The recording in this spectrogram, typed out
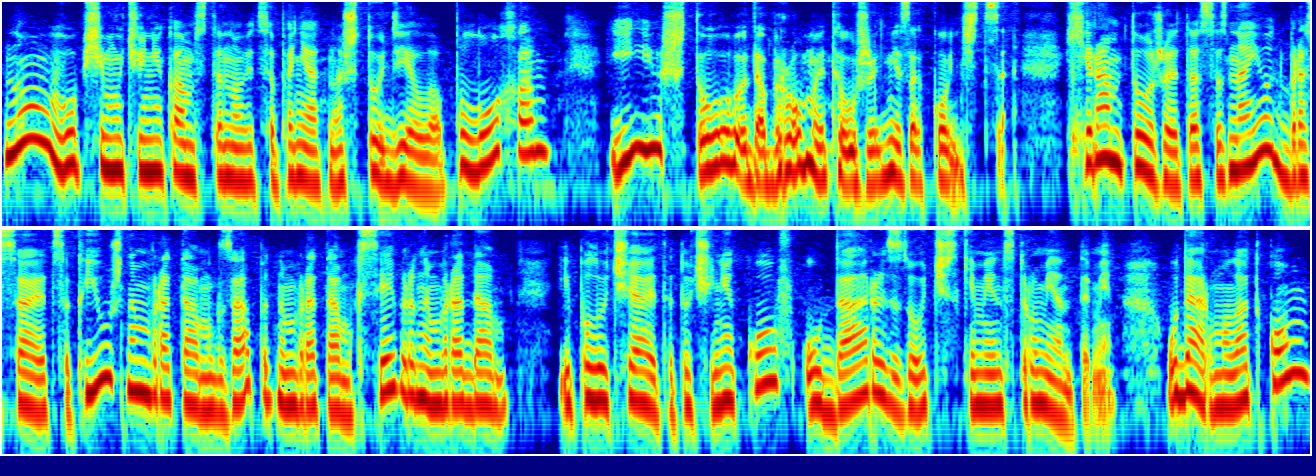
Ну, в общем, ученикам становится понятно, что дело плохо, и что добром это уже не закончится. Хирам тоже это осознает, бросается к южным вратам, к западным вратам, к северным вратам и получает от учеников удары зодческими инструментами. Удар молотком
